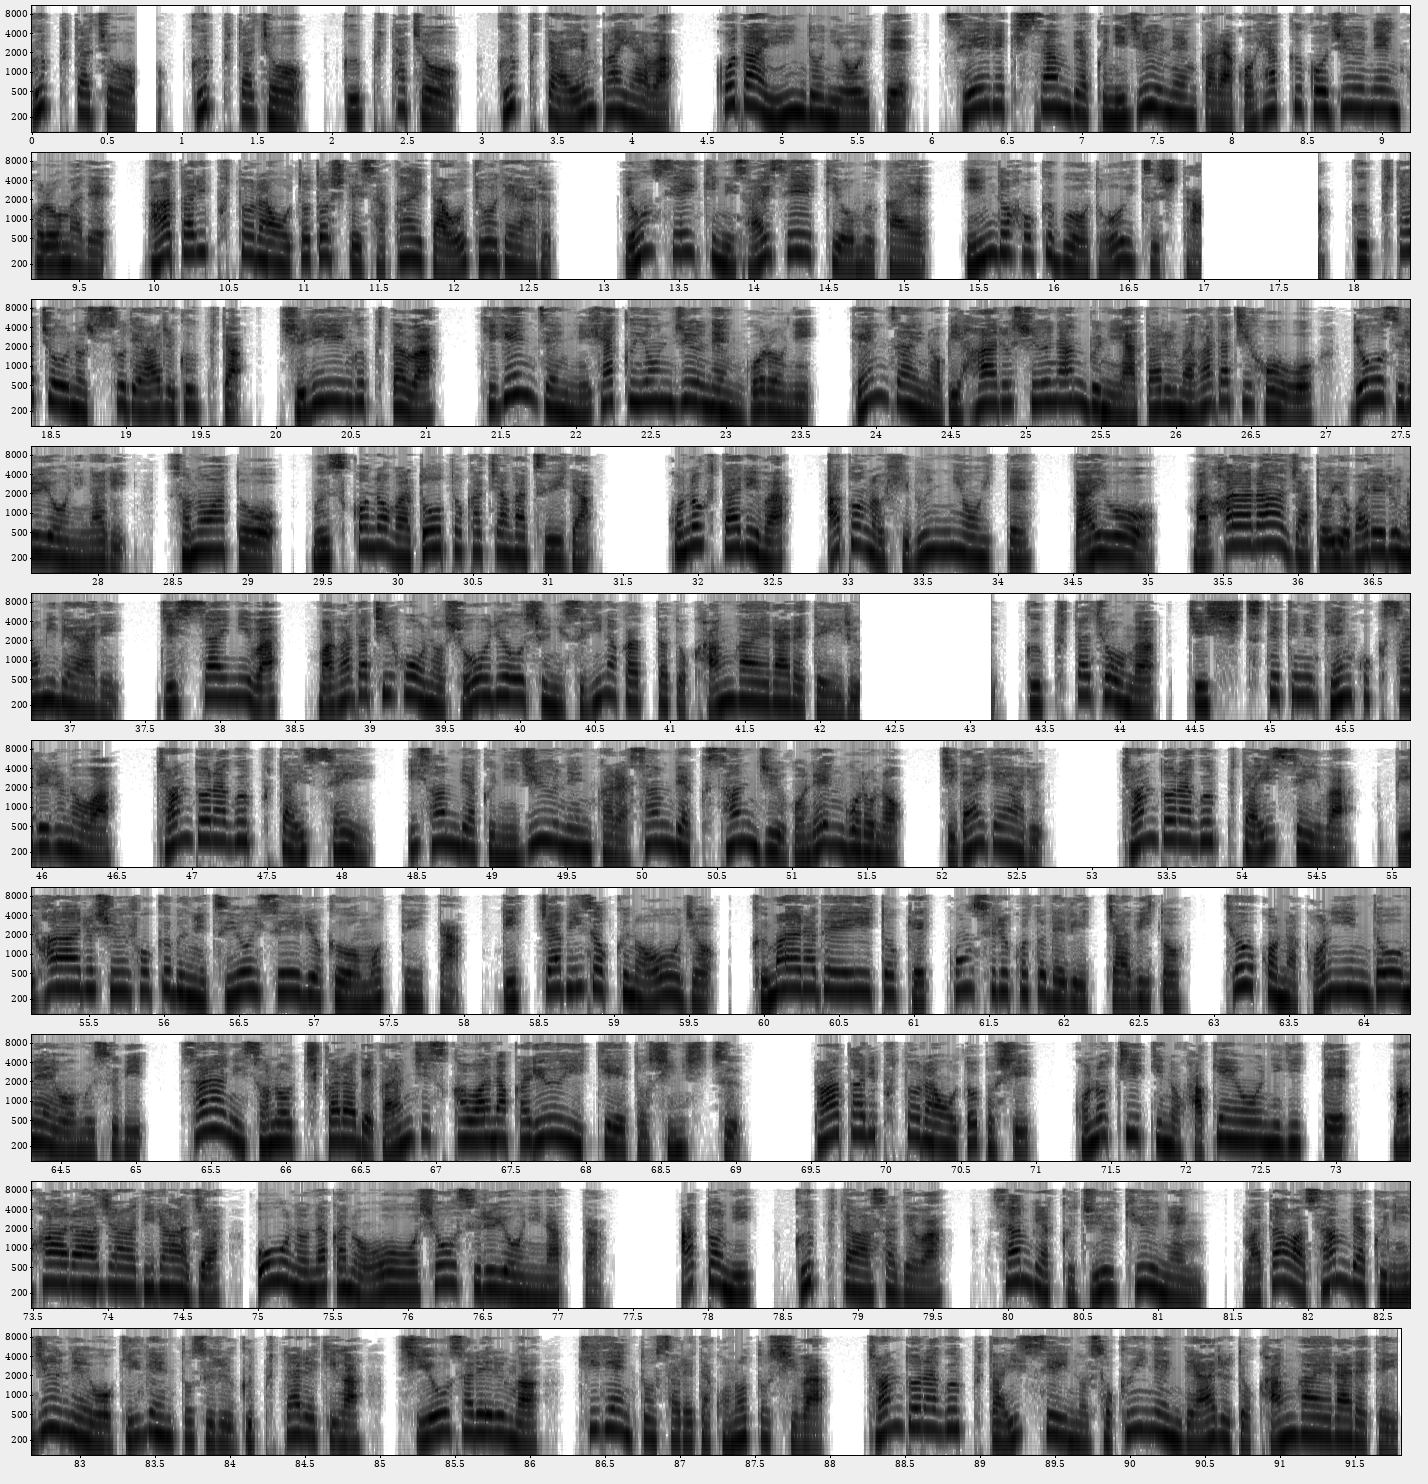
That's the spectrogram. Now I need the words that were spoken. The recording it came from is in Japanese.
グプタ朝、グプタ朝、グプタ朝、グプタエンパイアは、古代インドにおいて、西暦320年から550年頃まで、パータリプトラ王都として栄えた王朝である。4世紀に最盛期を迎え、インド北部を統一した。グプタ朝の始祖であるグプタ、シュリーグプタは、紀元前240年頃に、現在のビハール州南部にあたるマガダ地方を領するようになり、その後を息子のガトートカチャが継いだ。この二人は、後の碑文において、大王、マハーラージャと呼ばれるのみであり、実際には、マガダ地方の少領主に過ぎなかったと考えられている。グプタ朝が実質的に建国されるのは、チャンドラグプタ一世、イ320年から335年頃の時代である。チャンドラグプタ一世は、ビハール州北部に強い勢力を持っていた、リッチャビ族の王女、クマーラデイと結婚することでリッチャビと強固な婚姻同盟を結び、さらにその力でガンジス川中流域へと進出。パータリプトラをととし、この地域の覇権を握ってマハーラージャーディラージャ、王の中の王を称するようになった。後に、グプターサでは、319年、または320年を起源とするグプタ歴が使用されるが、起源とされたこの年は、チャンドラグプタ一世の即位年であると考えられている。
